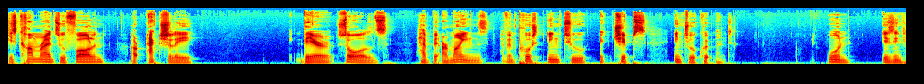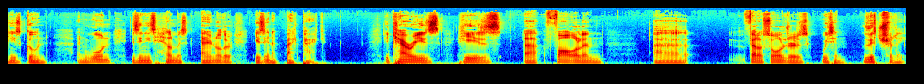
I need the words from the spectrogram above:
his comrades who've fallen are actually their souls have been our minds have been put into chips into equipment. One is in his gun and one is in his helmet and another is in a backpack. He carries his uh, fallen uh, fellow soldiers with him literally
